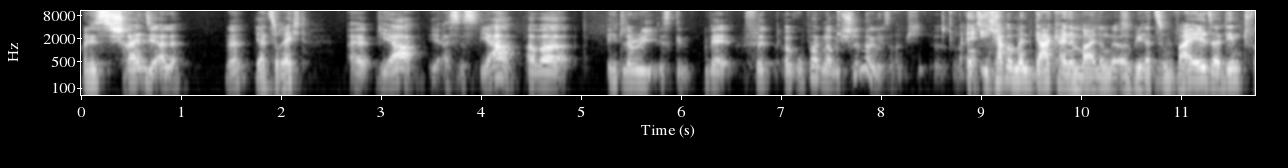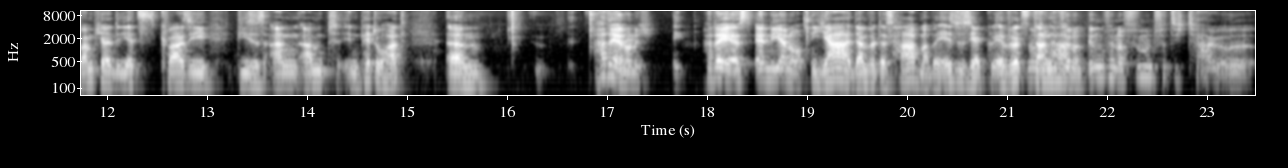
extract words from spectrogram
Und jetzt schreien sie alle. Ne? Ja, zu Recht. Äh, ja, ja, es ist ja, aber Hillary ist wäre für Europa, glaube ich, schlimmer gewesen. Hab ich äh, Äh, Ich habe im Moment gar keine Meinung mehr irgendwie dazu, weil seitdem Trump ja jetzt quasi dieses Amt in petto hat, ähm, Hat er ja noch nicht. Hat er ja erst Ende Januar. ja, dann wird das haben, aber er ist es ja, er wird es dann ungefähr, haben. noch, ungefähr noch 45 Tage oder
